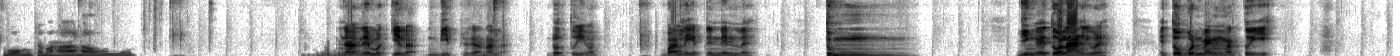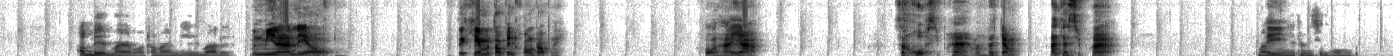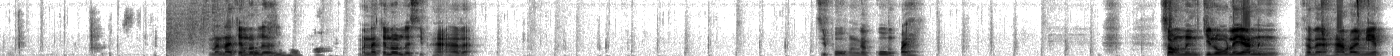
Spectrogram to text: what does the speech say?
วงจะมาหาเรานะเล่นเมื่อกี้แหละบีบแถวๆนั้นแหละโดนตุ้ยก่อน บาเลตเน้นๆเลย ตุ้มยิงไอตัวล่างอยู่เลยไอตัวบนแม่งมาตุ้ยอัปเดตใหม่ป่ะทำไมมีบาเลตมันมีนานแล้ว แต่แค่มันต้องเป็นของดรอปไง ของหายากสโคบสิบห้ามั้งถ้าจำน่าจะสิบห้ามันไอ้มีถึงสิบหกมันน่าจะลดเหลือสิบหกป่ะมันน่าจะลดเหลือสิบห้าแล้วแหละ สิบหกมันก็โกงไปสองหนึ่งกิโลระยะหนึ่งเท่าไหร่ห้าร้อยเมตร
